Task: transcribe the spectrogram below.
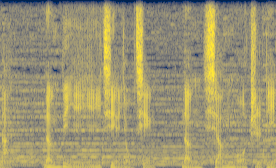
难，能利益一切有情，能降魔治病。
